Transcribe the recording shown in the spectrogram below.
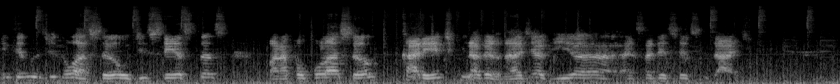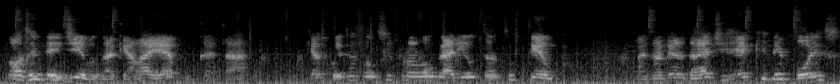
em termos de doação de cestas para a população carente que, na verdade, havia essa necessidade. Nós entendíamos naquela época tá, que as coisas não se prolongariam tanto tempo, mas a verdade é que depois,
